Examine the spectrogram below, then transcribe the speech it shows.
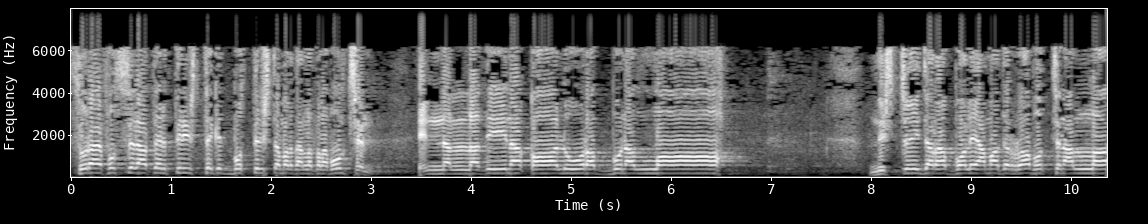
সুরায় ফুসিলাতের তিরিশ থেকে বত্রিশ নম্বর আল্লাহ তালা বলছেন আল্লাহ নিশ্চয়ই যারা বলে আমাদের রব হচ্ছেন আল্লাহ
